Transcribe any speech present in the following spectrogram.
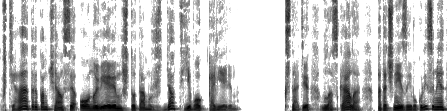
В театр помчался он уверен, что там уж ждет его Каверин. Кстати, в Ласкало, а точнее за его кулисами,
